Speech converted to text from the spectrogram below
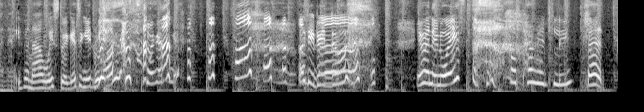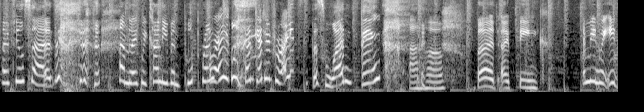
And uh, even our waste, we're getting it wrong. Getting it- what did we do? even in waste? Apparently, But, I feel sad. I'm like, we can't even poop right. right? We can't get it right. That's one thing. Uh-huh. But I think, I mean, we eat,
